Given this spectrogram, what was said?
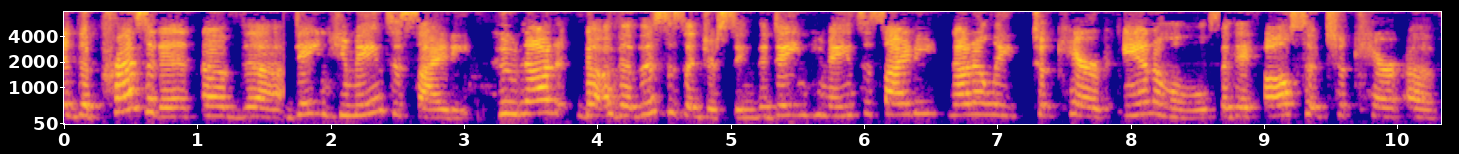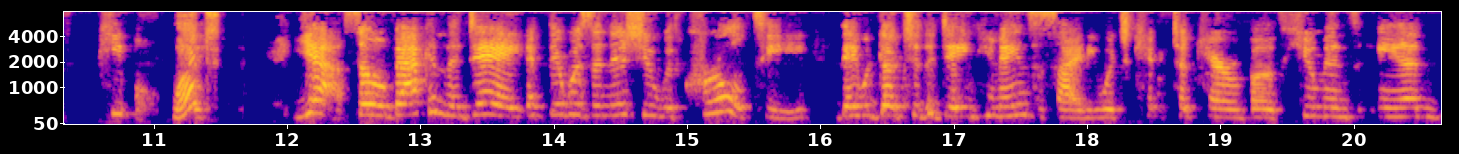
The president of the Dayton Humane Society, who not the, the, this is interesting. The Dayton Humane Society not only took care of animals, but they also took care of people. What? Yeah. So back in the day, if there was an issue with cruelty, they would go to the Dayton Humane Society, which took care of both humans and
